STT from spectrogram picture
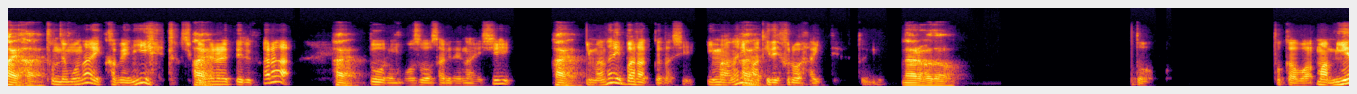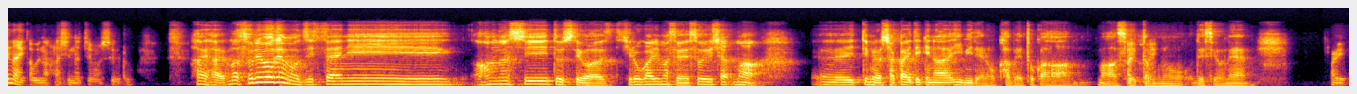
はいはい、とんでもない壁に 閉じ込められてるから、はい、道路も舗装されてないし、はい、いまだにバラックだし、いまだに薪で風呂入ってるという。なるほど。とかは、まあ、見えない壁の話になっちゃいましたけど。はいはい。まあ、それはでも実際に話としては広がりますよね。そういうしゃ、まあ、えー、言ってみれば社会的な意味での壁とか、まあ、そういったものですよね。はい、はい、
